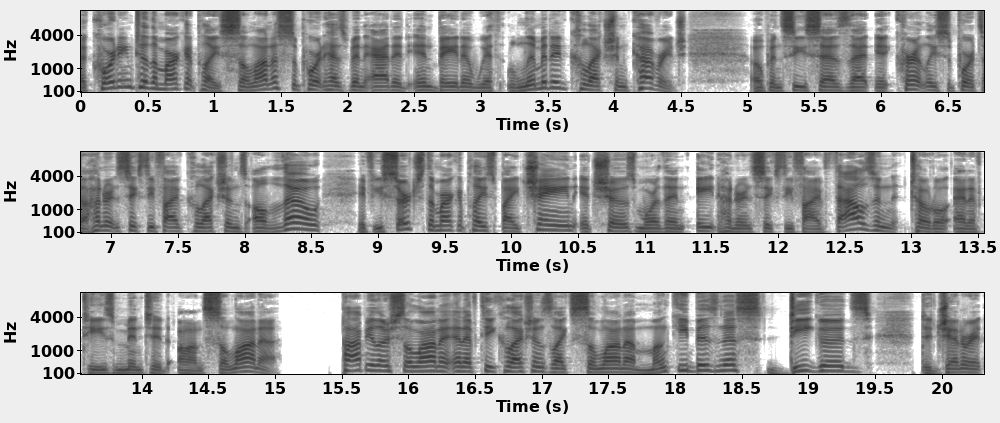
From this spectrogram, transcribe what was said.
According to the marketplace, Solana support has been added in beta with limited collection coverage. OpenSea says that it currently supports 165 collections, although if you search the marketplace by chain, it shows more than 865,000 total NFTs NFTs minted on Solana. Popular Solana NFT collections like Solana Monkey Business, DeGods, Degenerate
